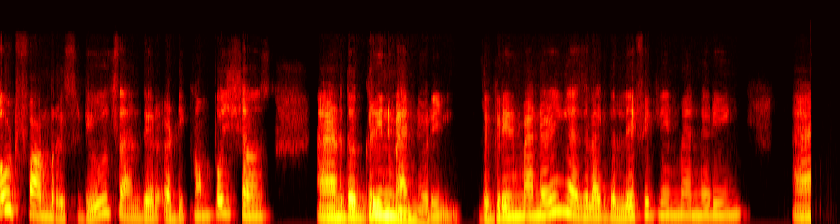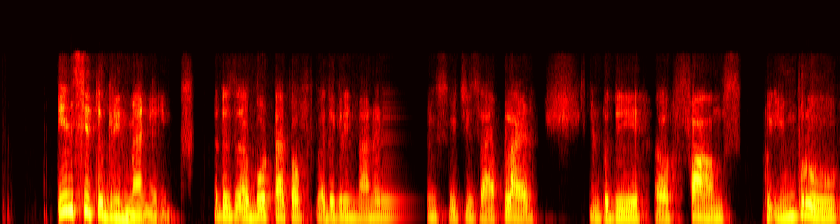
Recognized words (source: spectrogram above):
out farm residues and their decompositions and the green manuring. The green manuring as like the leafy green manuring and in situ green manuring. That is about type of uh, the green manurings which is applied into the uh, farms to improve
